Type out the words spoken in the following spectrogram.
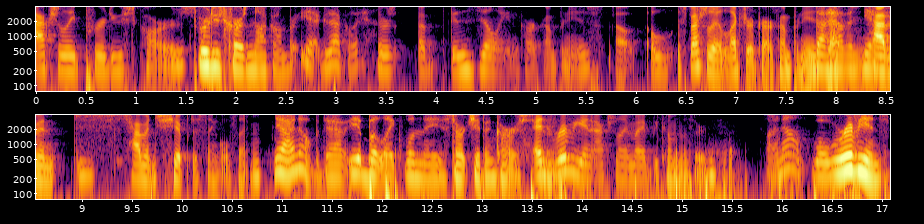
actually produced cars. Produced cars not gone bankrupt. Yeah, exactly. There's a gazillion car companies, uh, especially electric car companies That that, haven't- yeah. haven't s- haven't shipped a single thing. Yeah, I know, but they have, yeah, but like when they start shipping cars. And Rivian actually might become the third. I know. Well, Rivian's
